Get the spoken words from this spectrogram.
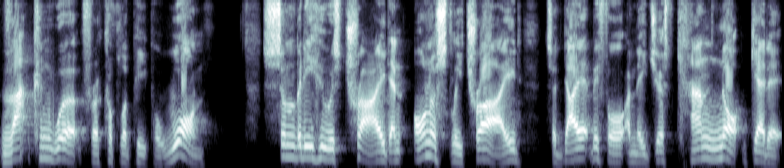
That can work for a couple of people. One, somebody who has tried and honestly tried to diet before and they just cannot get it.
